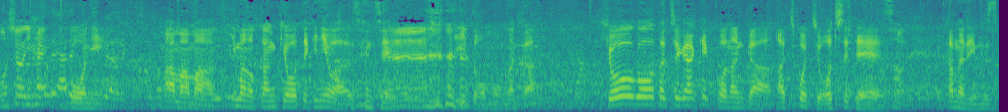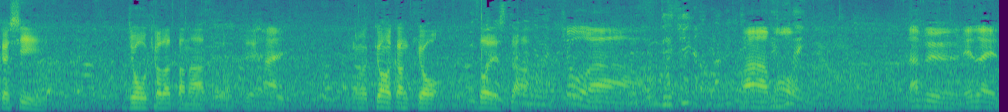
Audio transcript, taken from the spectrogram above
5勝2敗5に。まあまあまあ今の環境的には全然いいと思う。なんか強豪たちが結構なんかあちこち落ちててかなり難しい状況だったなと思って、はい。今日の環境どうでした？今日はまあもうラブレザエル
